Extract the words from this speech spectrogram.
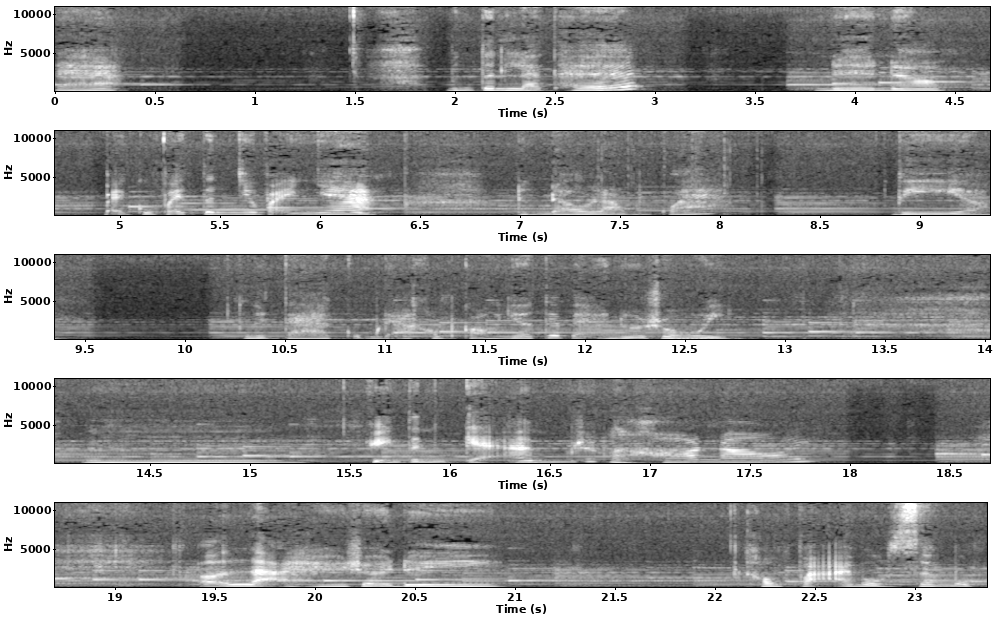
ta. Mình tin là thế. Nên ờ, bạn cũng phải tin như vậy nha. Đừng đau lòng quá. Vì người ta cũng đã không còn nhớ tới bạn nữa rồi. Uhm, chuyện tình cảm rất là khó nói. Ở lại hay rời đi không phải một sớm một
